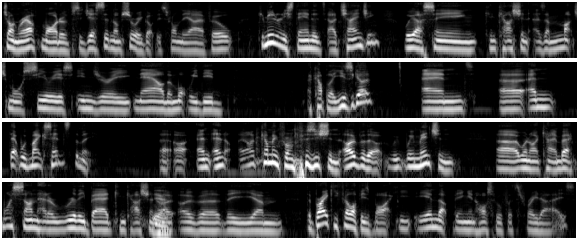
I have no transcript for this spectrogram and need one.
John Ralph might have suggested, and I'm sure he got this from the AFL. Community standards are changing we are seeing concussion as a much more serious injury now than what we did a couple of years ago, and uh, and that would make sense to me. Uh, uh and, and I'm coming from a position over the we, we mentioned uh, when I came back, my son had a really bad concussion yeah. o- over the um, the break. He fell off his bike. He, he ended up being in hospital for three days.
